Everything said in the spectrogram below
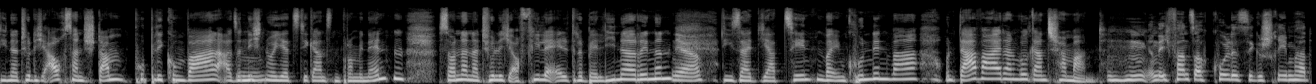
die natürlich auch sein Stammpublikum war, also mhm. nicht nur jetzt die ganzen Prominenten, sondern natürlich auch viele ältere Berlinerinnen, ja. die seit Jahrzehnten bei ihm Kundin war. Und da war er dann wohl ganz charmant. Mhm. Und ich fand es auch cool, dass sie geschrieben hat,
